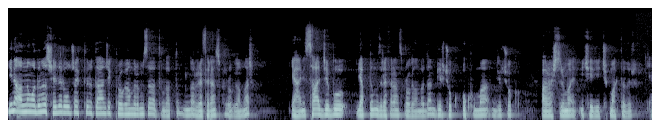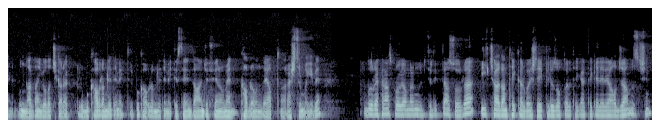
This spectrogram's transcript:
Yine anlamadığınız şeyler olacaktır. Daha önceki programlarımızda hatırlattım. Bunlar referans programlar. Yani sadece bu yaptığımız referans programlardan birçok okuma, birçok araştırma içeriği çıkmaktadır. Yani bunlardan yola çıkarak dur bu kavram ne demektir, bu kavram ne demektir, senin daha önce fenomen kavramında yaptığın araştırma gibi. Bu referans programlarımızı bitirdikten sonra ilk çağdan tekrar başlayıp filozofları teker teker ele alacağımız için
